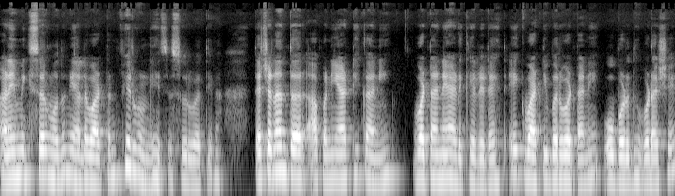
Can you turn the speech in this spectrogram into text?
आणि मिक्सरमधून याला वाटण फिरवून घ्यायचं सुरुवातीला. त्याच्यानंतर आपण या ठिकाणी वटाणे ॲड केलेले आहेत. एक वाटीभर वटाणे ओबडधोबड असे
